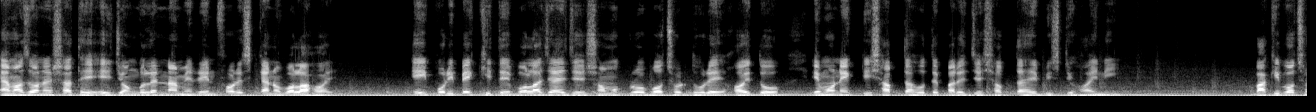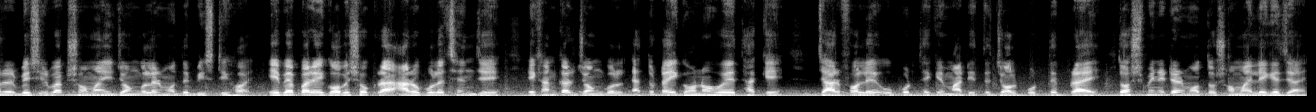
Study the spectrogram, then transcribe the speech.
অ্যামাজনের সাথে এই জঙ্গলের নামে রেন ফরেস্ট কেন বলা হয়? এই পরিপ্রেক্ষিতে বলা যায় যে, সমগ্র বছর ধরে হয়তো এমন একটি সপ্তাহ হতে পারে যে সপ্তাহে বৃষ্টি হয়নি। বাকি বছরের বেশিরভাগ সময়ই জঙ্গলের মধ্যে বৃষ্টি হয়। এ ব্যাপারে গবেষকরা আরও বলেছেন যে, এখানকার জঙ্গল এতটাই ঘন হয়ে থাকে, যার ফলে উপর থেকে মাটিতে জল পড়তে প্রায় দশ মিনিটের মতো সময় লেগে যায়।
